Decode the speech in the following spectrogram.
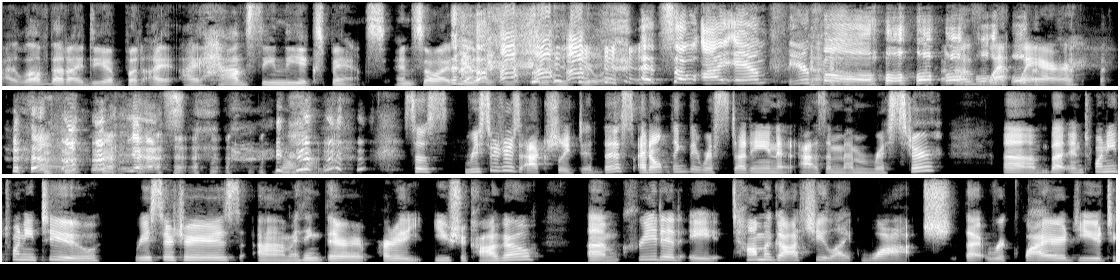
I love that idea, but I, I have seen The Expanse, and so I feel like we shouldn't do it. and so I am fearful of wetware yes. Don't want it. so researchers actually did this i don't think they were studying it as a memristor um, but in 2022 researchers um, i think they're part of u chicago um, created a tamagotchi like watch that required you to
